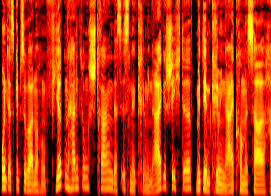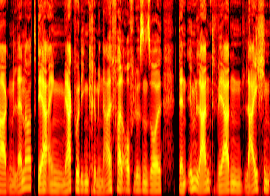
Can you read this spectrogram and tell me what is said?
Und es gibt sogar noch einen vierten Handlungsstrang, das ist eine Kriminalgeschichte mit dem Kriminalkommissar Hagen Lennart, der einen merkwürdigen Kriminalfall auflösen soll, denn im Land werden Leichen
